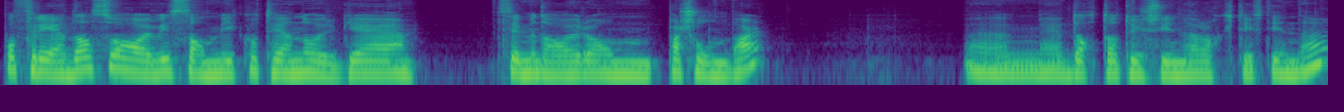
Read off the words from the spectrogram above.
På fredag så har vi sammen med IKT Norge seminar om personvern. Med Datatilsynet er aktivt inne.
